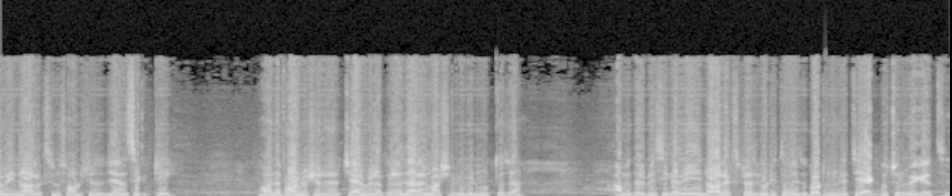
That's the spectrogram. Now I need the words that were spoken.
আমি নল এক্সপ্রেস ফাউন্ডেশনের জেনারেল সেক্রেটারি। আমাদের ফাউন্ডেশনের চেয়ারম্যান আপনারা জানেন, মাশরাফি বিন মুর্তজা। আমাদের বেসিক্যালি নল এক্সপ্রেস গঠিত হয়ে গঠন হয়েছে এক বছর হয়ে গেছে।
